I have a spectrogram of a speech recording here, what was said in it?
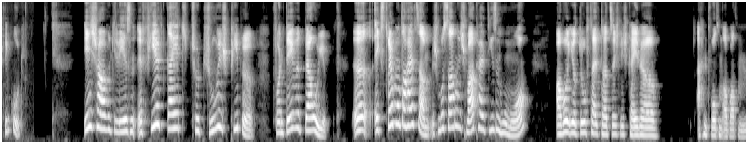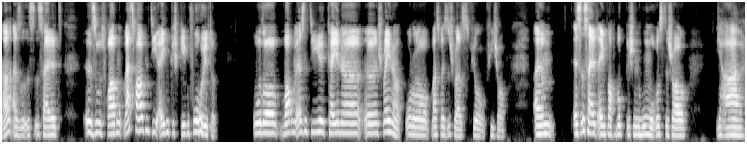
Klingt gut. Ich habe gelesen A Field Guide to Jewish People von David Bowie. Äh, extrem unterhaltsam. Ich muss sagen, ich mag halt diesen Humor. Aber ihr dürft halt tatsächlich keine Antworten erwarten, ne? Also es ist halt äh, so Fragen, was haben die eigentlich gegen vor heute? Oder warum essen die keine äh, Schweine? Oder was weiß ich was für Viecher? Ähm, es ist halt einfach wirklich ein humoristischer ja,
